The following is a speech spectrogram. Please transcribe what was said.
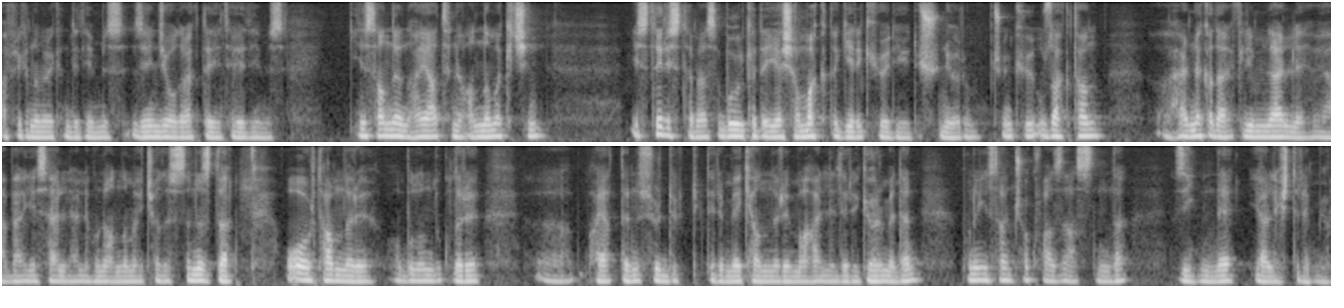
African American dediğimiz, zenci olarak da nitelediğimiz insanların hayatını anlamak için ister istemez bu ülkede yaşamak da gerekiyor diye düşünüyorum. Çünkü uzaktan e, her ne kadar filmlerle veya belgesellerle bunu anlamaya çalışsanız da o ortamları, o bulundukları e, hayatlarını sürdürdükleri mekanları, mahalleleri görmeden bunu insan çok fazla aslında zihninde yerleştiremiyor.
